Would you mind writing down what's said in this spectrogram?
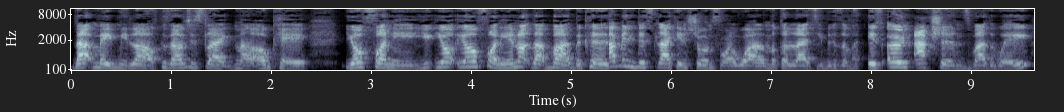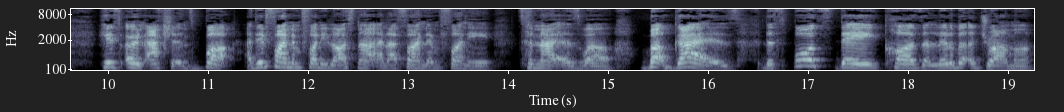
that made me laugh because I was just like, no, okay, you're funny. You, you're you're funny. You're not that bad because I've been disliking Sean for a while. I'm not gonna lie to you because of his own actions, by the way, his own actions. But I did find him funny last night, and I find him funny tonight as well. But guys, the sports day caused a little bit of drama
